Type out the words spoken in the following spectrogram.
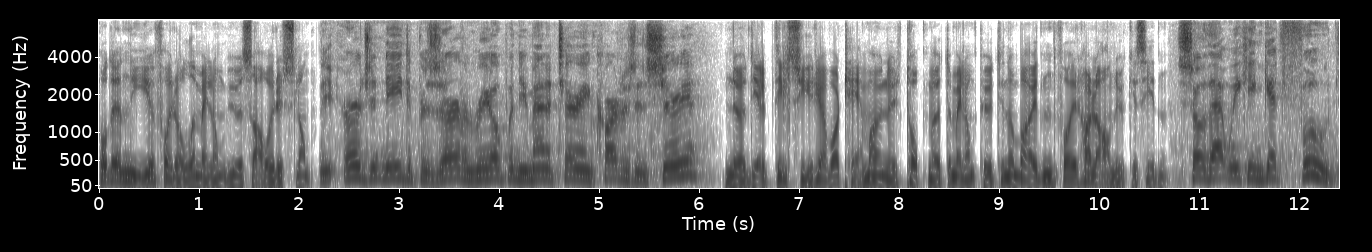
på det nye forholdet mellom USA og Russland. Nødhjelp til Syria var tema under toppmøtet mellom Putin og Biden for halvannen uke siden. So food.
